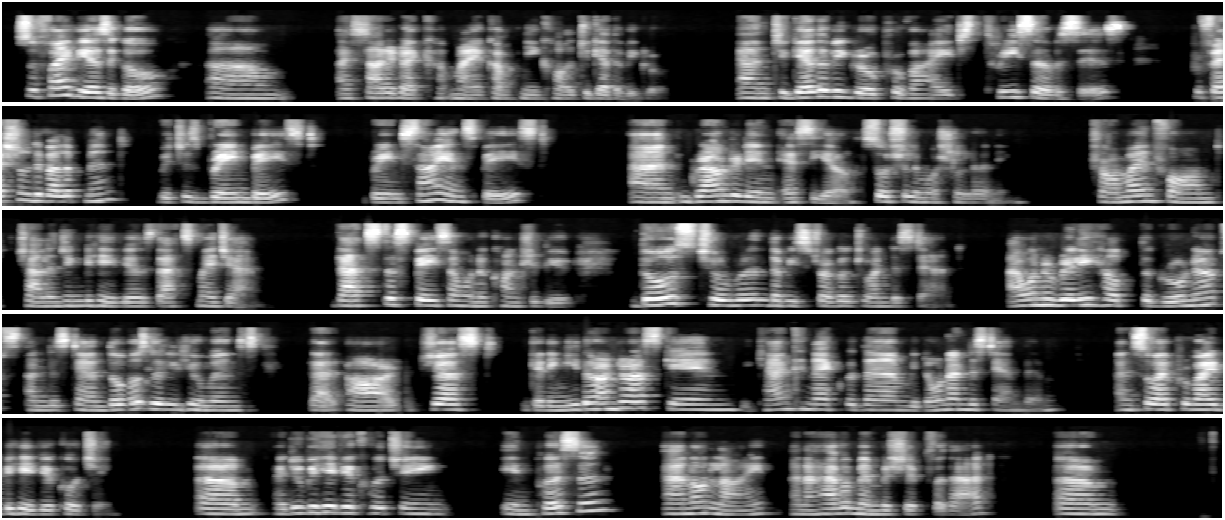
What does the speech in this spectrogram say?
So five years ago, um, I started my company called Together We Grow, and Together We Grow provides three services: professional development, which is brain based, brain science based, and grounded in SEL, social emotional learning. Trauma informed, challenging behaviors, that's my jam. That's the space I want to contribute. Those children that we struggle to understand. I want to really help the grown-ups understand those little humans that are just getting either under our skin, we can't connect with them, we don't understand them. And so I provide behavior coaching. Um, I do behavior coaching in person and online, and I have a membership for that. Um,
